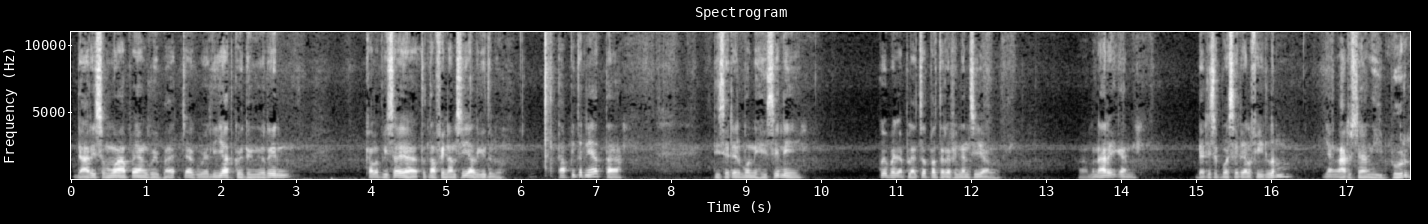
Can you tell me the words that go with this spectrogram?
dari semua apa yang gue baca gue lihat gue dengerin kalau bisa ya tentang finansial gitu loh. Tapi ternyata di serial Money Heist ini gue banyak belajar pelajaran finansial. Nah, menarik kan? Dari sebuah serial film yang harusnya menghibur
